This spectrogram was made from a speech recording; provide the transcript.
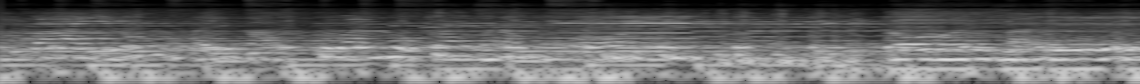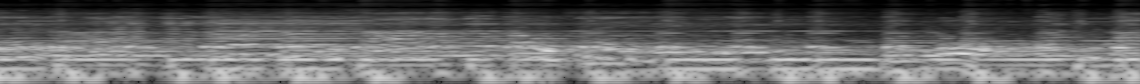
ำบ้านลุกไปตัดตัวลูกใครมาดำก่อนนอนสายตานอนสาวเขาใจเย็นกับลูกรักตา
